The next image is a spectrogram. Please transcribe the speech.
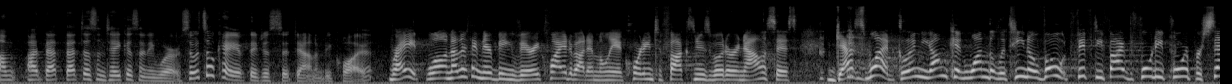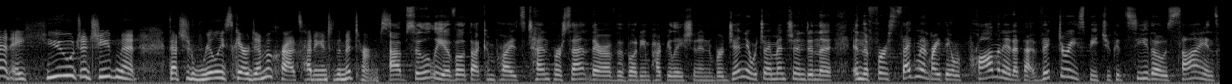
um, that, that doesn't take us anywhere. So it's okay if they just sit down and be quiet. Right. Well, another thing they're being very quiet about, Emily, according to Fox News voter analysis, guess what? Glenn Youngkin won the Latino vote 55 to 44 percent, a huge achievement that should really scare Democrats heading into the midterms. Absolutely. A vote that comprised 10 percent there of the voting population in Virginia, which I mentioned in the in the first segment, right? They were prominent at that victory speech. You could see those signs.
